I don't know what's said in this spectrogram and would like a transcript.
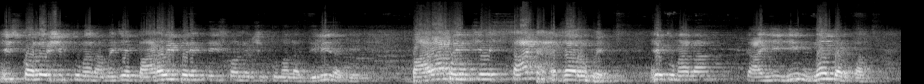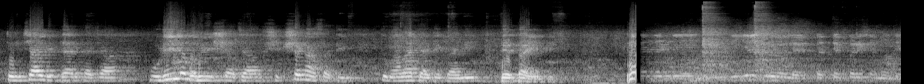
ही स्कॉलरशिप तुम्हाला म्हणजे बारावीपर्यंत ही स्कॉलरशिप तुम्हाला दिली जाते. बारा पंचे साठ हजार रुपये हे तुम्हाला काहीही न करता तुमच्या विद्यार्थ्याच्या पुढील भविष्याच्या शिक्षणासाठी तुम्हाला त्या ठिकाणी देता येतील. प्रत्येक परीक्षेमध्ये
